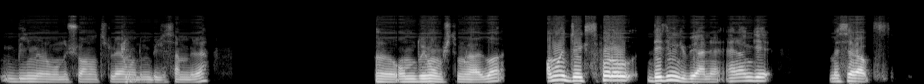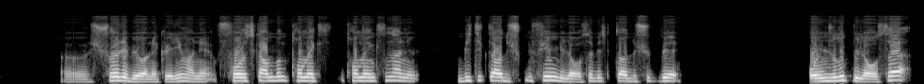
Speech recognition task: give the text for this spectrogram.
bilmiyorum onu şu an hatırlayamadım bilsem bile. E, onu duymamıştım galiba. Ama Jack Sparrow dediğim gibi yani herhangi mesela e, şöyle bir örnek vereyim hani Forrest Gump'ın Tom, Hanks, Tom Hanks'in hani bir tık daha düşük bir film bile olsa bir tık daha düşük bir oyunculuk bile olsa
